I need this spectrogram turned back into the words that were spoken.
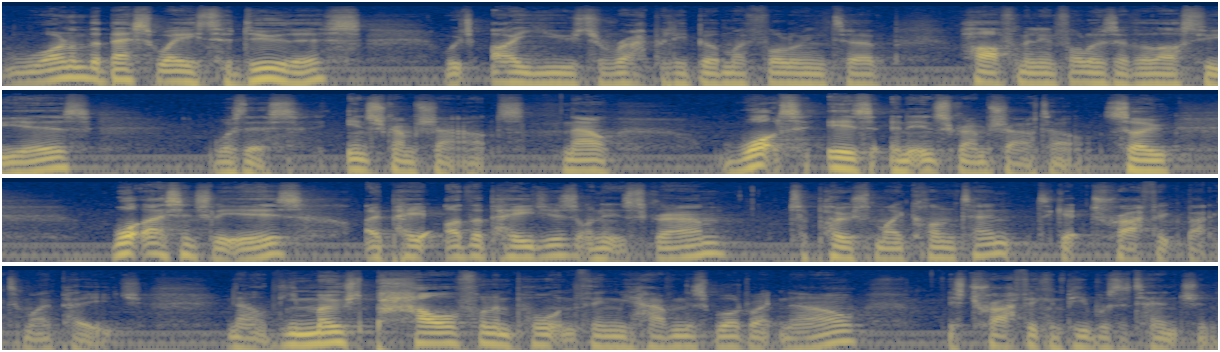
one of the best ways to do this, which I used to rapidly build my following to half a million followers over the last few years, was this Instagram shoutouts. Now, what is an Instagram shoutout? So, what that essentially is, I pay other pages on Instagram to post my content to get traffic back to my page. Now, the most powerful, important thing we have in this world right now is traffic and people's attention,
